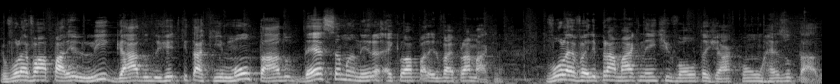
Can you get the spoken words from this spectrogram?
Eu vou levar o aparelho ligado do jeito que está aqui, montado, dessa maneira é que o aparelho vai para a máquina. Vou levar ele para a máquina e a gente volta já com o resultado.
